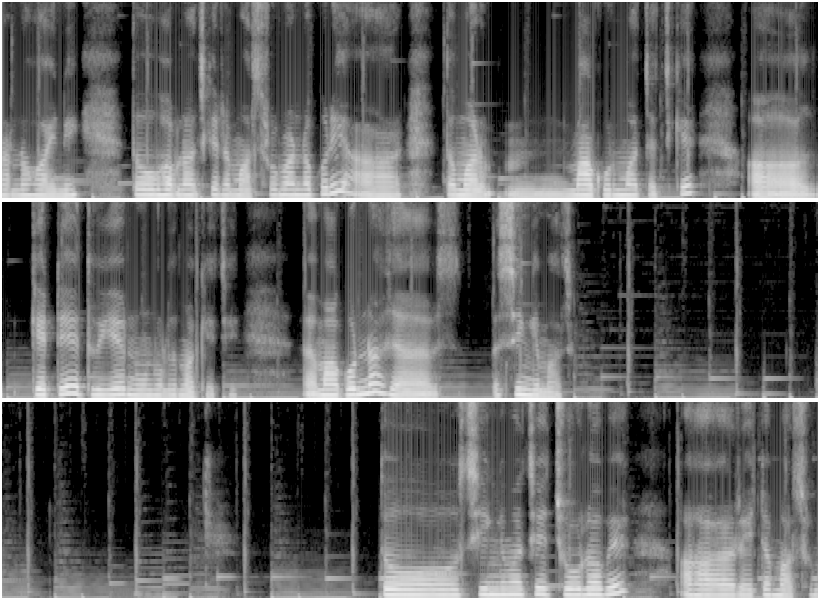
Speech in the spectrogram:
রান্না হয়নি। তো ভাবলাম আজকে মাশরুম রান্না করি আর তোমার মাগুর মাছ আজকে কেটে ধুয়ে নুন হলুদ মাখিয়েছি। মাগুর না শিঙি মাছ। তো শিঙি মাছের ঝোল হবে। আর এটা মাশরুম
